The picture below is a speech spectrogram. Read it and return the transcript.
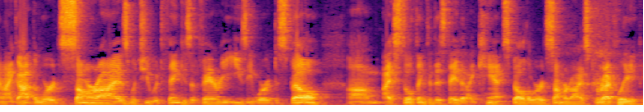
and I got the word summarize, which you would think is a very easy word to spell. Um, I still think to this day that I can't spell the word summarize correctly.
